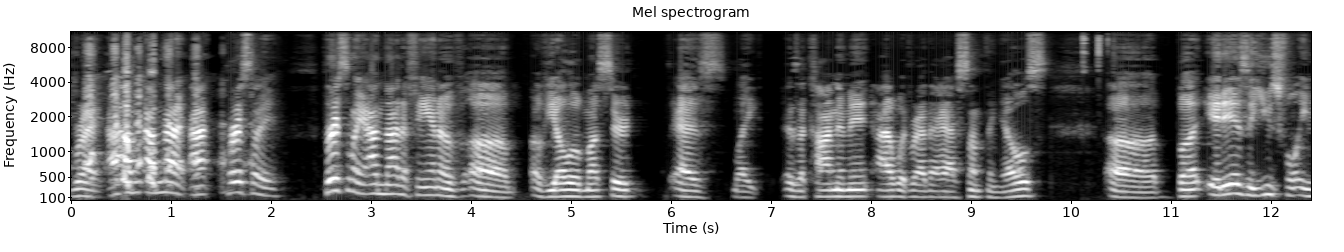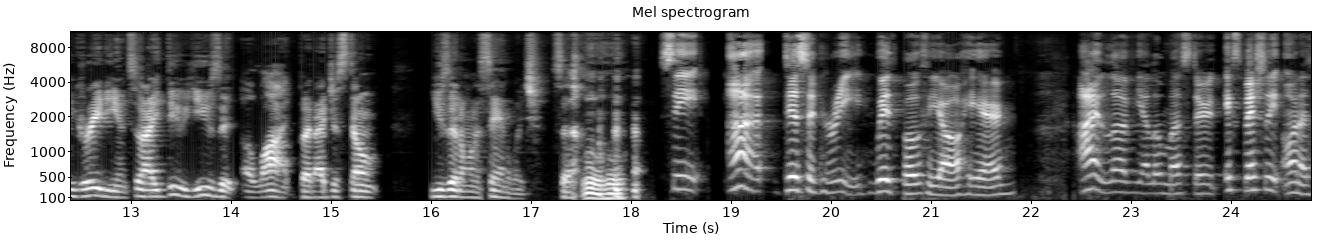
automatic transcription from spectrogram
right. I, I'm, I'm not. I, personally, personally, I'm not a fan of uh, of yellow mustard as like as a condiment. I would rather have something else. Uh, but it is a useful ingredient, so I do use it a lot. But I just don't use it on a sandwich. So Mhm. See, I disagree with both of y'all here. I love yellow mustard, especially on a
